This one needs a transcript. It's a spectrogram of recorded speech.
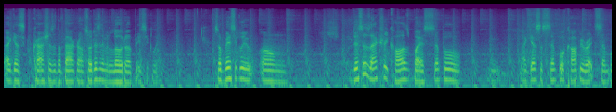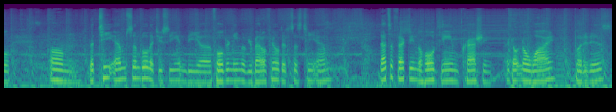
I guess crashes in the background so it doesn't even load up basically. So basically um this is actually caused by a simple I guess a simple copyright symbol. Um the TM symbol that you see in the uh, folder name of your battlefield it says TM that's affecting the whole game crashing. I don't know why but it is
